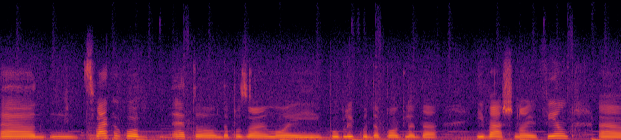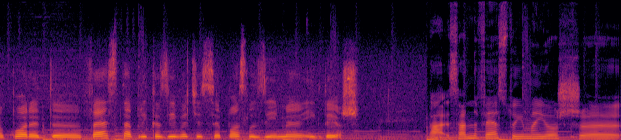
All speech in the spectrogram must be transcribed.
M, svakako, eto, da pozovemo i publiku da pogleda i vaš novi film. A, pored e, festa prikazivaće se posle zime i gde još? Pa sad na festu ima još e,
